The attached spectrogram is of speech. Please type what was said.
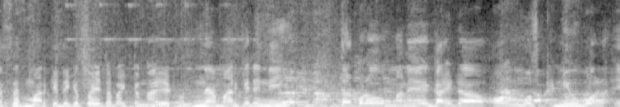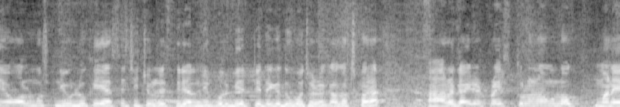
এসএফ মার্কেটে তো এটা বাইকটা নাই এখন। না মার্কেটে নেই। তারপরেও মানে গাড়িটা অলমোস্ট নিউ বল অলমোস্ট নিউ লুকে আছে ছিচল্লিশ সিরিয়াল মিরপুর বিআরটি থেকে দু বছরের কাগজ করা। আর গাড়ির প্রাইস তুলনামূলক মানে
